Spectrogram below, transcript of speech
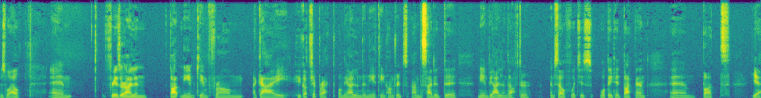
as well. Um, Fraser Island, that name came from a guy who got shipwrecked on the island in the 1800s and decided to name the island after himself, which is what they did back then. Um, but yeah,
